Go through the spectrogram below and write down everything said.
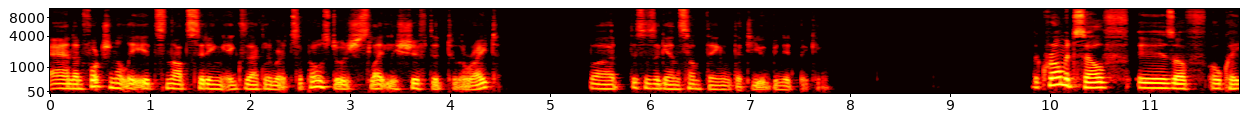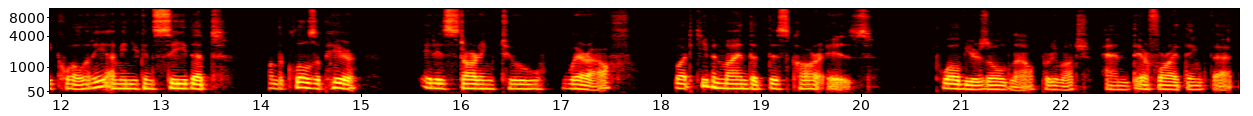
and unfortunately it's not sitting exactly where it's supposed to, it's slightly shifted to the right, but this is again something that you'd be nitpicking. The chrome itself is of okay quality. I mean, you can see that on the close-up here, it is starting to wear off. But keep in mind that this car is 12 years old now, pretty much. And therefore, I think that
